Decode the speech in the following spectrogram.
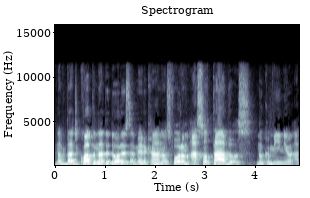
na verdade quatro nadadores americanos foram assaltados no caminho até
